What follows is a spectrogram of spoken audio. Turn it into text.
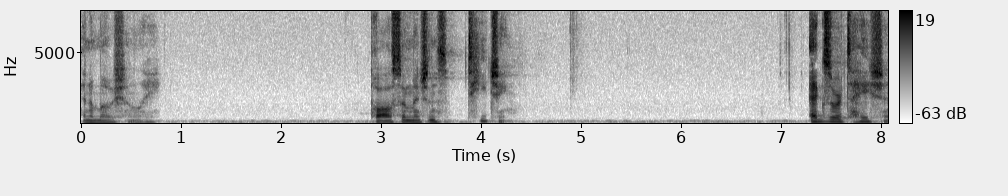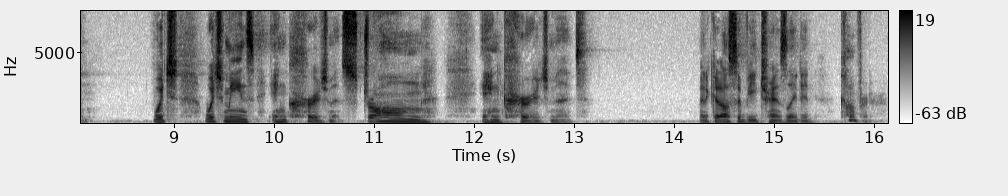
and emotionally. Paul also mentions teaching, exhortation, which, which means encouragement, strong encouragement. And it could also be translated comforter,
